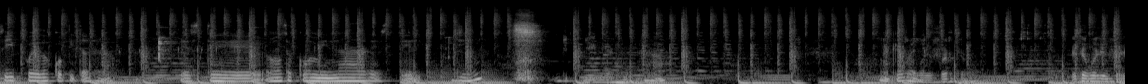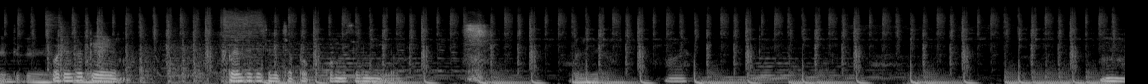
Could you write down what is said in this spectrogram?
Sí, pues dos copitas será. Este, vamos a combinar este el gin. Ajá. Ah, qué bueno. Huele fuerte, ¿no? Este huele diferente que... Por eso que parece que se le echa poco con ese vinilo. Mm,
